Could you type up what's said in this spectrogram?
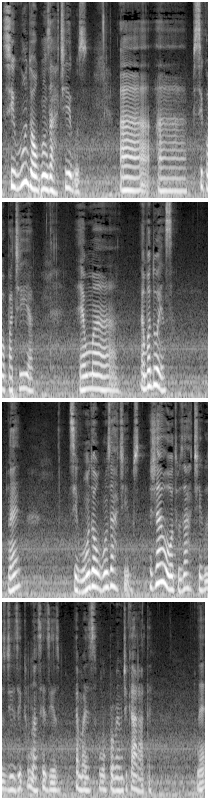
Segundo alguns artigos, a, a psicopatia é uma, é uma doença, né? Segundo alguns artigos. Já outros artigos dizem que o narcisismo é mais um problema de caráter, né?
